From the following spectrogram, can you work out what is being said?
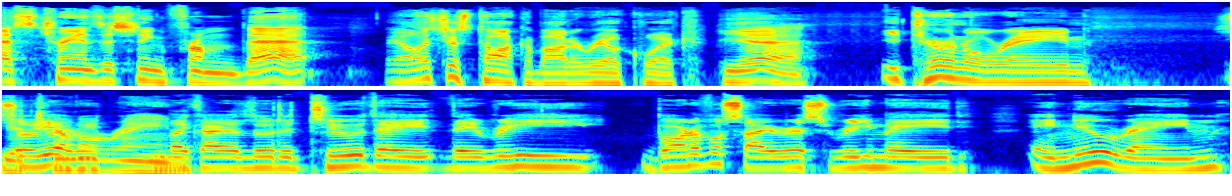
Guess transitioning from that, Yeah, let's just talk about it real quick. yeah, Eternal Reign. The so yeah, Eternal we, Reign. like I alluded to, they they re Born of Osiris remade a new Reign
